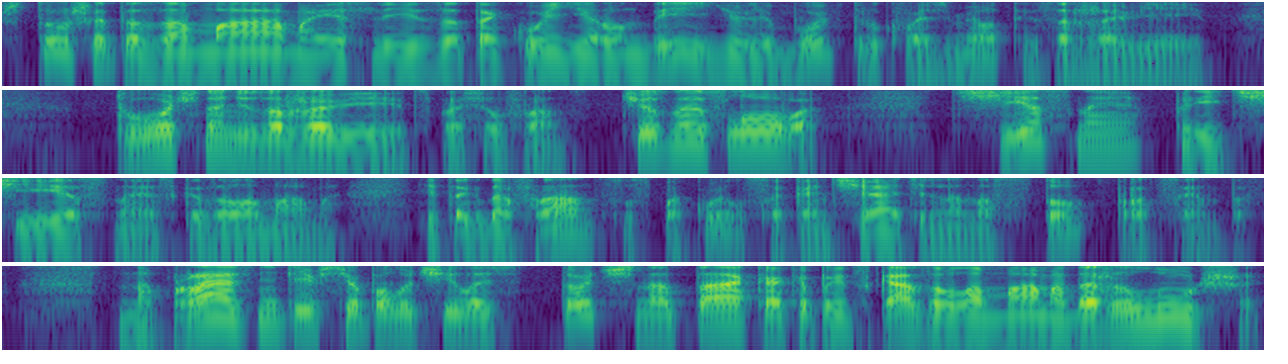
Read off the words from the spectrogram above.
Что ж это за мама, если из-за такой ерунды ее любовь вдруг возьмет и заржавеет? — Точно не заржавеет, — спросил Франц. — Честное слово. честное, причестное, сказала мама. И тогда Франц успокоился окончательно на сто процентов. На празднике все получилось точно так, как и предсказывала мама, даже лучше.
